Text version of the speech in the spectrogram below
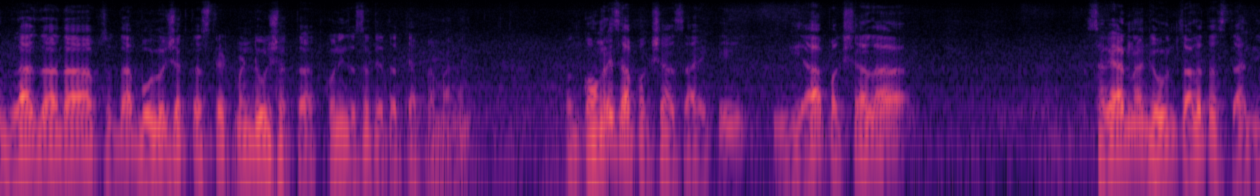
उल्हासदादासुद्धा बोलू शकतात स्टेटमेंट देऊ शकतात कोणी जसं देतात त्याप्रमाणे. पण काँग्रेस हा पक्ष असा आहे की या पक्षाला सगळ्यांना घेऊन चालत असताना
